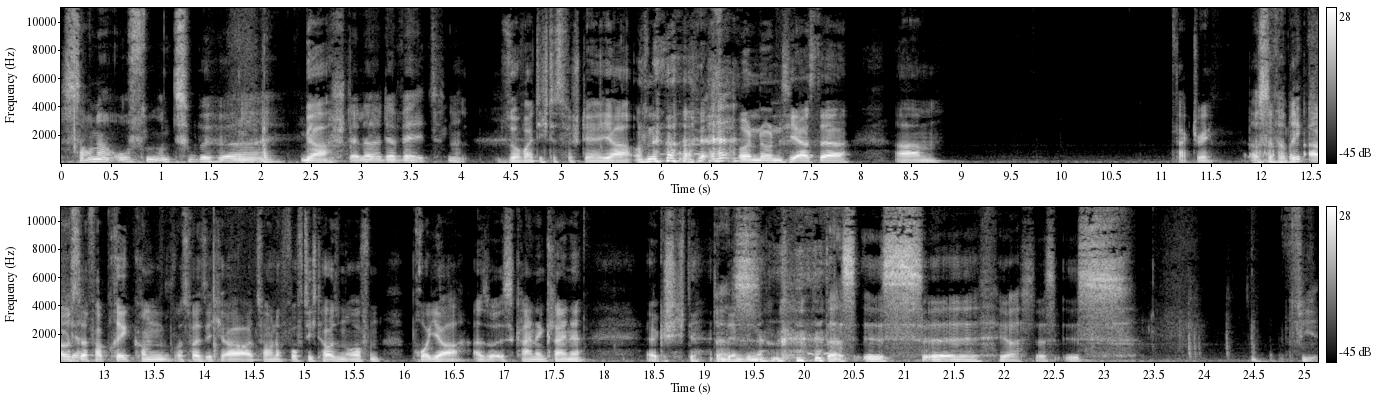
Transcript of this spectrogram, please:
Saunaofen und Zubehörhersteller Ja, der Welt. Ne? soweit ich das verstehe, ja. Und, und, und hier aus der ähm, Factory. Aus der Fabrik? Aus ja. der Fabrik kommen, was weiß ich, äh, 250.000 Ofen pro Jahr. Also ist keine kleine äh, Geschichte in dem Das- Sinne. Das ist, äh, ja, das ist viel.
